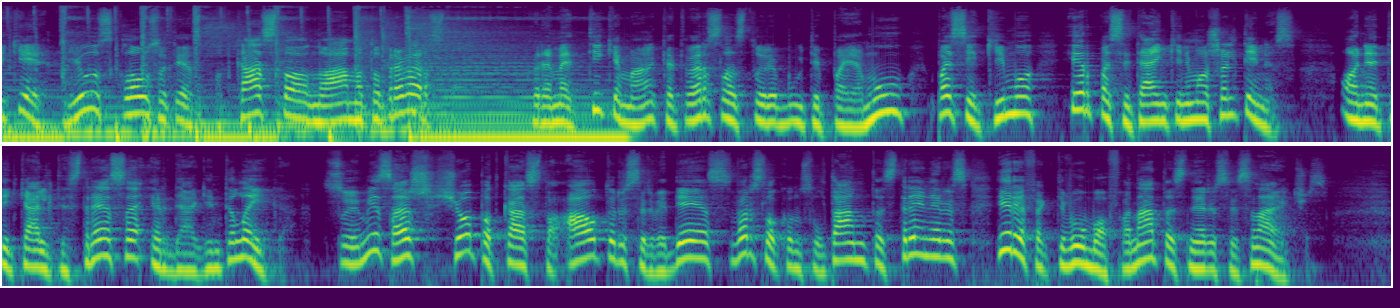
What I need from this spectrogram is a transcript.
Sveiki, jūs klausotės podkasto Nuo amato prie verslo, kuriame tikima, kad verslas turi būti pajamų, pasiekimų ir pasitenkinimo šaltinis, o ne tik kelti stresą ir deginti laiką. Su jumis aš, šio podkasto autorius ir vedėjas, verslo konsultantas, treneris ir efektyvumo fanatas Nerius Visnaičius.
